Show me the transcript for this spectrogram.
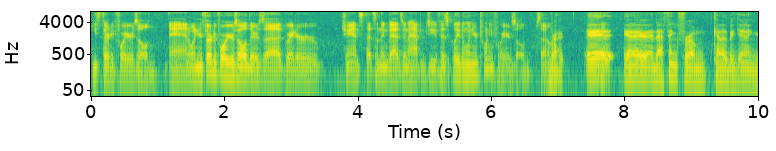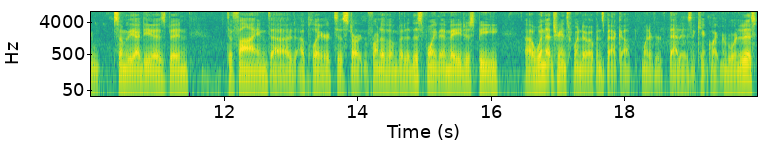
he's 34 years old, and when you're 34 years old, there's a greater chance that something bad's going to happen to you physically than when you're 24 years old. So right. And, and I think from kind of the beginning, some of the idea has been to find uh, a player to start in front of them. But at this point, it may just be uh, when that transfer window opens back up, whatever that is. I can't quite remember when it is.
